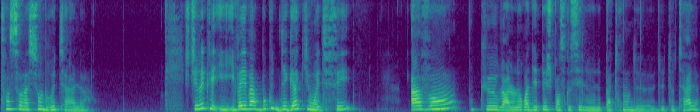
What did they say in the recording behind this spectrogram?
Transformation brutale. Je dirais qu'il va y avoir beaucoup de dégâts qui vont être faits avant que... le roi d'épée, je pense que c'est le, patron de, Total.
